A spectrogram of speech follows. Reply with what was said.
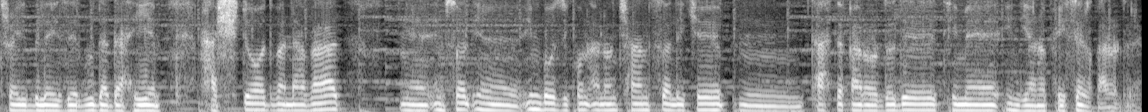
تریل بلیزر بود در دهه 80 و 90 امسال این بازیکن الان چند ساله که تحت قرارداد تیم ایندیانا پیسرز قرار داره.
